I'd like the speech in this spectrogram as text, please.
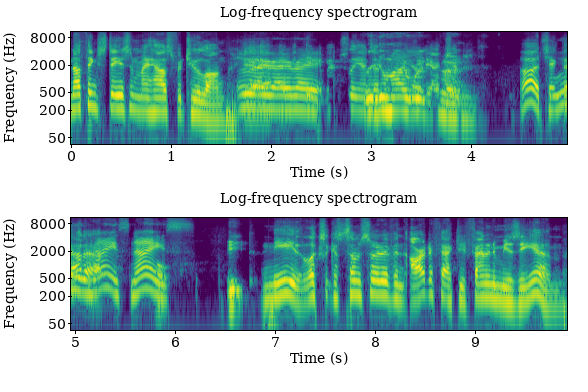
nothing stays in my house for too long. Right, right, uh, right. Eventually ends up my wood charity auction. carving. Oh, check Ooh, that out. Nice, nice. Neat. Neat. It looks like it's some sort of an artifact you found in a museum.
